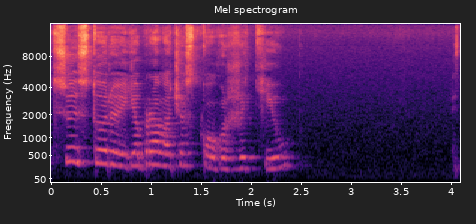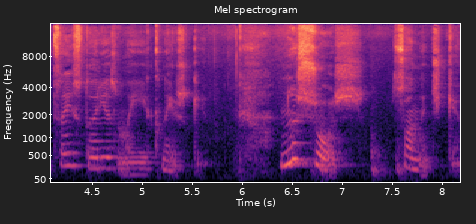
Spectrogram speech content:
Цю історію я брала частково з життів. Це історія з моєї книжки. Ну що ж, сонечки,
